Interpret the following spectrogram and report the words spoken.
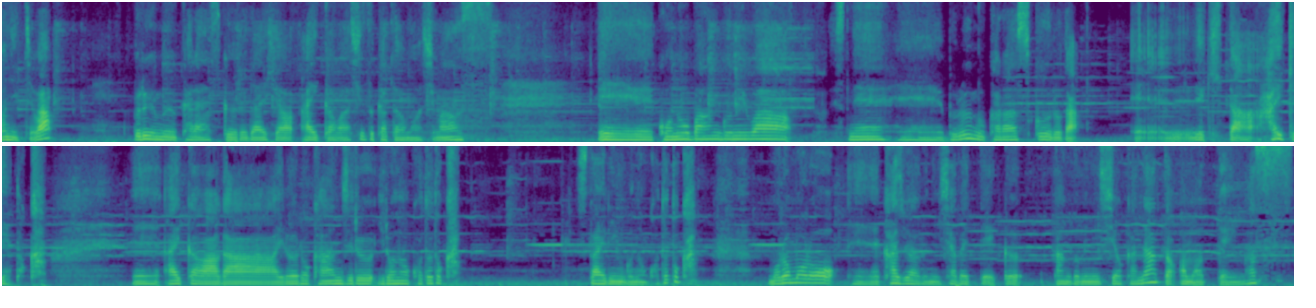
こんにちは。ブルームカラースクール代表相川静香と申します、えー、この番組はそうですね、えー、ブルームカラースクールが、えー、できた背景とか、えー、相川がいろいろ感じる色のこととかスタイリングのこととかもろもろ、えー、カジュアルに喋っていく番組にしようかなと思っています。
